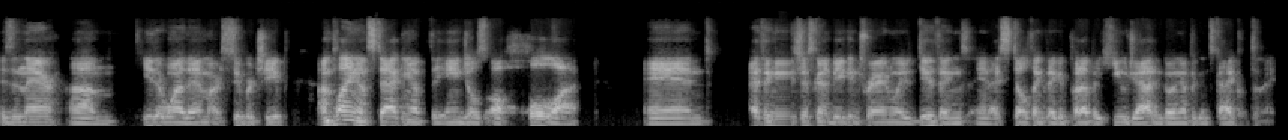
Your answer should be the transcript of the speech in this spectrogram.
is in there, um, either one of them are super cheap. I'm planning on stacking up the Angels a whole lot, and I think it's just going to be a contrarian way to do things. And I still think they could put up a huge out and going up against Keuchel tonight.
